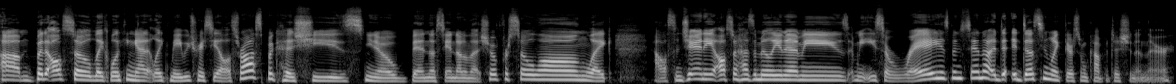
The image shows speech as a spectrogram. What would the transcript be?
Um, but also, like looking at it, like maybe Tracee Ellis Ross because she's you know been a standout on that show for so long. Like Allison Janney also has a million Emmys. I mean, Issa Rae has been standout. It, it does seem like there's some competition in there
